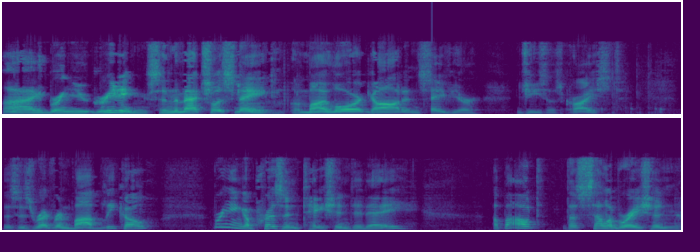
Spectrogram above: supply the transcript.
I bring you greetings in the matchless name of my Lord God and Savior, Jesus Christ. This is Reverend Bob Lico bringing a presentation today about the celebration,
